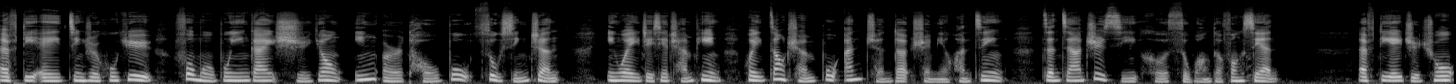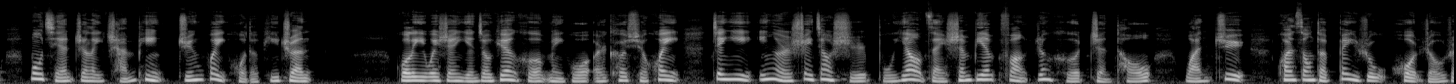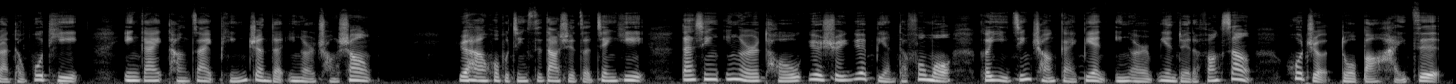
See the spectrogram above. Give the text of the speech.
FDA 近日呼吁，父母不应该使用婴儿头部塑形枕，因为这些产品会造成不安全的睡眠环境，增加窒息和死亡的风险。FDA 指出，目前这类产品均未获得批准。国立卫生研究院和美国儿科学会建议，婴儿睡觉时不要在身边放任何枕头、玩具、宽松的被褥或柔软的物体，应该躺在平整的婴儿床上。约翰霍普金斯大学则建议，担心婴儿头越睡越扁的父母，可以经常改变婴儿面对的方向，或者多抱孩子。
